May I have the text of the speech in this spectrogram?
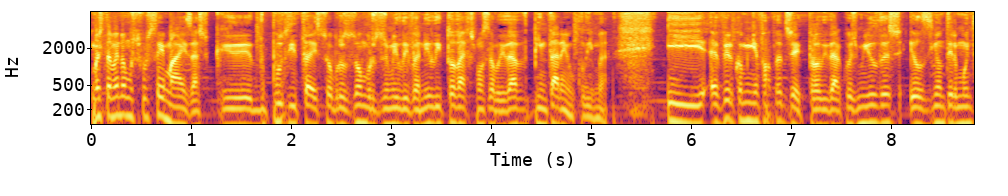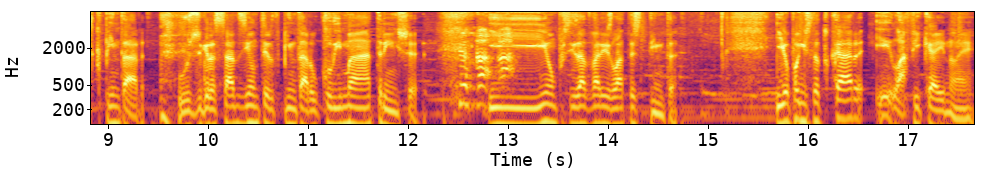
Mas também não me esforcei mais, acho que depositei sobre os ombros dos Milli Vanilli toda a responsabilidade de pintarem o clima. E a ver com a minha falta de jeito para lidar com as miúdas, eles iam ter muito que pintar. Os desgraçados iam ter de pintar o clima à trincha e iam precisar de várias latas de tinta. E eu ponho isto a tocar e lá fiquei, não é?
